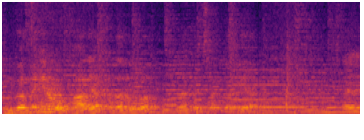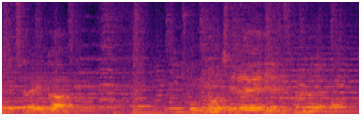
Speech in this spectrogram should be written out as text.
문과생이라고 과학에 약하다는 건 너한테 착각이야 자네는 내 차례인가? 종료 재량에 대해서 설명해봐.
